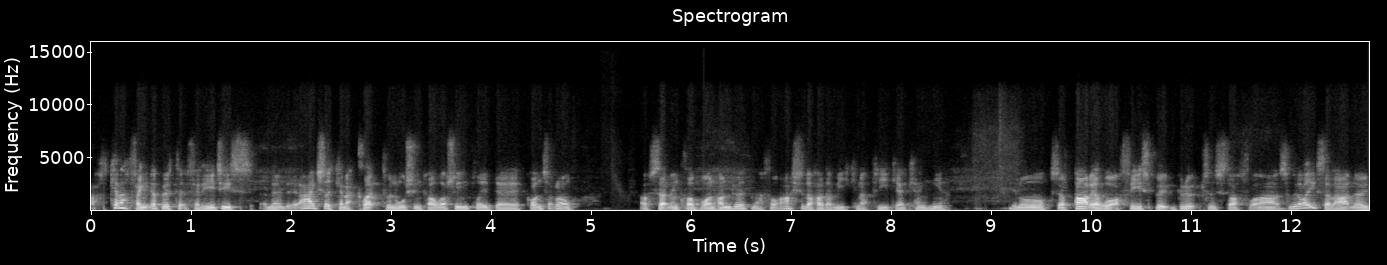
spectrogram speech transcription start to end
I was kind of thinking about it for ages, and it actually kind of clicked when Ocean Colour Scene played the concert hall. I was sitting in Club 100, and I thought I should have had a wee kind of pre-gig in here you know, because I'm part of a lot of Facebook groups and stuff like that. So we likes of that now.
